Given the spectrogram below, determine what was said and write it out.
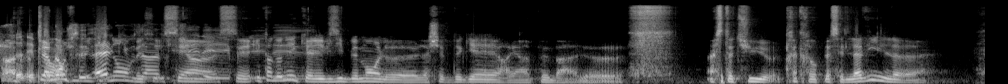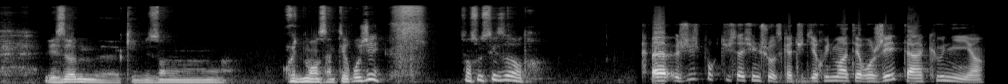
ça dépend. Clairement, Non, je c'est lui dis elle non, qui mais c'est- un, les- étant donné qu'elle est visiblement le, la chef de guerre et un peu bah, le, un statut très très haut placé de la ville, les hommes qui nous ont rudement interrogés sont sous ses ordres. Euh, juste pour que tu saches une chose, quand tu dis rudement interrogé, t'as un Kuni. Hein.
